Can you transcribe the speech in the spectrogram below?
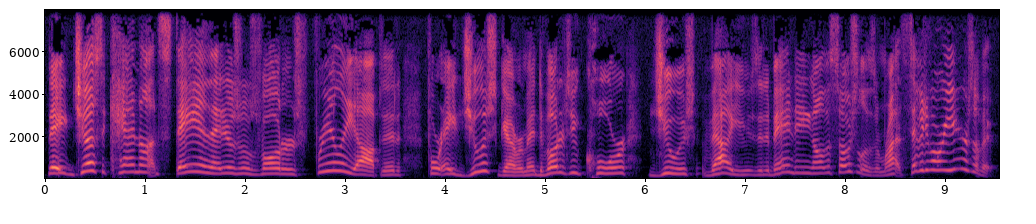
They just cannot stand that Israel's voters freely opted for a Jewish government devoted to core Jewish values and abandoning all the socialism, right? 74 years of it.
